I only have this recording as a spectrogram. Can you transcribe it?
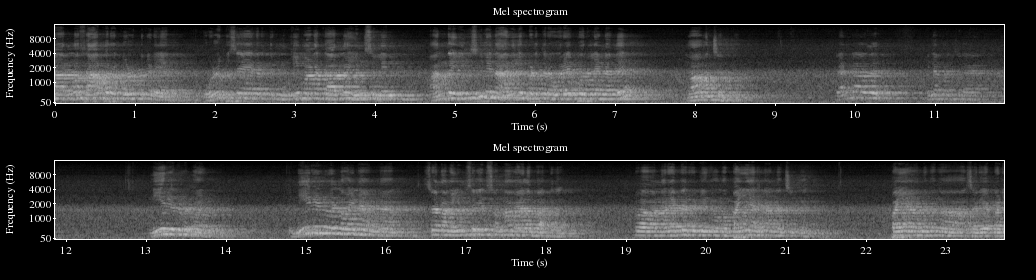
காரணம் சாப்பிட்ற கொழுப்பு கிடையாது. கொழுப்பு சேர்கிறதுக்கு முக்கியமான காரணம் இன்சுலின். அந்த இன்சுலினை அதிகப்படுத்துகிற ஒரே பொருள் என்னது? மாவுச்சத்து ரெண்டாவது என்ன பிரச்சனை? நீரிழிவு நோய். நீரிழிவு நோய்னா என்ன? ஸோ நம்ம இன்சுலின் சொன்னால் வேலை பார்க்குது. இப்போ நிறைய பேர் இருக்கீங்க. உங்கள் பையன் இருக்கான்னு வச்சுக்கோங்க. பையன் வந்து கொஞ்சம் சரியாக படி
